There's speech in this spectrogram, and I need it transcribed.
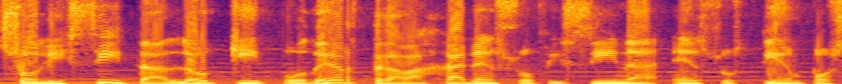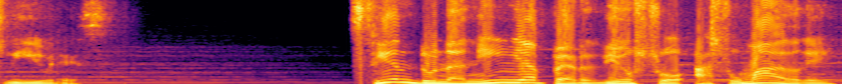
solicita a Loki poder trabajar en su oficina en sus tiempos libres. Siendo una niña perdió a su madre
